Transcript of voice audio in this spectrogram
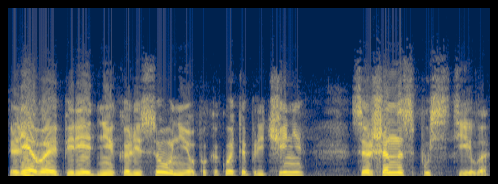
Левое переднее колесо у нее по какой-то причине совершенно спустило,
